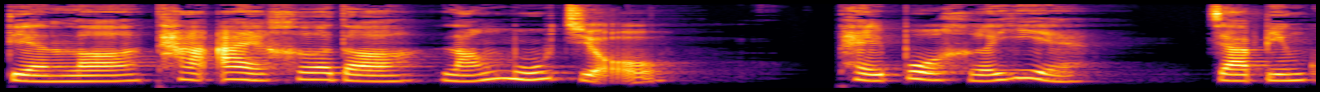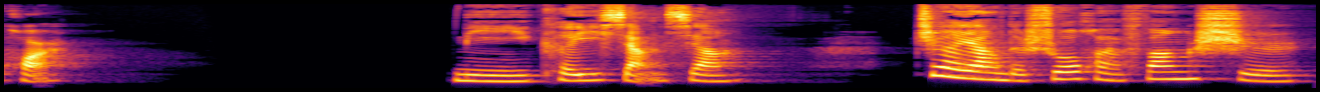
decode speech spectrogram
点了他爱喝的朗姆酒，配薄荷叶加冰块儿。你可以想象，这样的说话方式，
